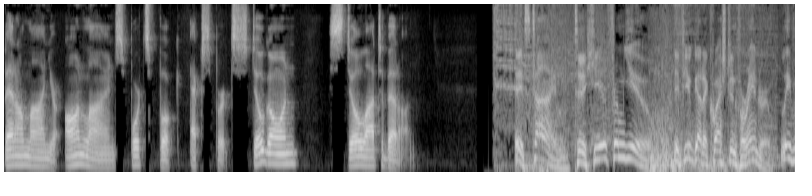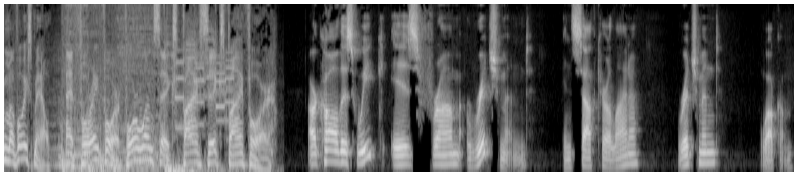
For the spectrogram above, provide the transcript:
Bet online, your online sportsbook experts. Still going, still a lot to bet on. It's time to hear from you. If you've got a question for Andrew, leave him a voicemail at 484 416 5654. Our call this week is from Richmond in South Carolina. Richmond, welcome.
